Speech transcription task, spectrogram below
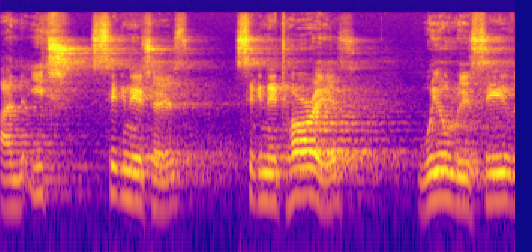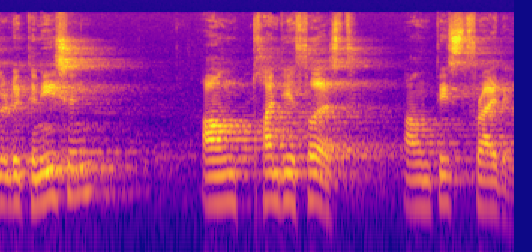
and each signature signatories will receive recognition on 21st, on this Friday.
